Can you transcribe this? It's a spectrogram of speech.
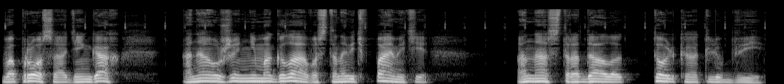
вопроса о деньгах, она уже не могла восстановить в памяти. Она страдала только от любви.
